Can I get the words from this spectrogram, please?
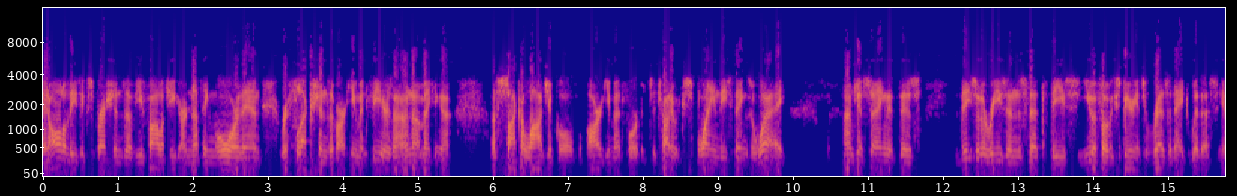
and all of these expressions of ufology are nothing more than reflections of our human fears. I'm not making a, a psychological argument for to try to explain these things away. I'm just saying that there's these are the reasons that these UFO experiences resonate with us in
